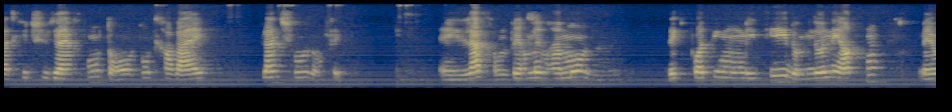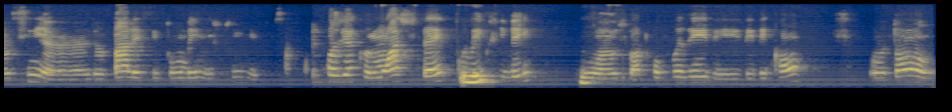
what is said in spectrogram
parce que tu gères ton temps, ton travail, plein de choses en fait. Et là, ça me permet vraiment d'exploiter de, mon métier, de me donner à fond, mais aussi euh, de ne pas laisser tomber mes filles et tout ça. Le projet que moi je fais pour oui. des privés, où euh, je dois proposer des, des décors, autant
